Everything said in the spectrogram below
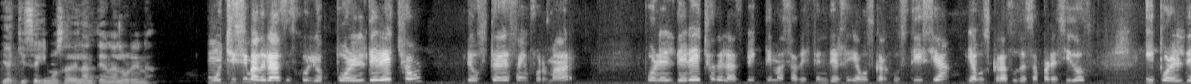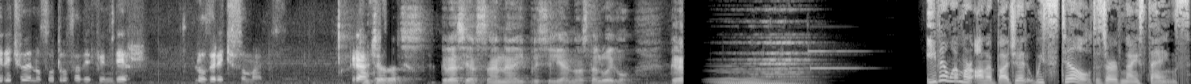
y aquí seguimos adelante, Ana Lorena. Muchísimas gracias, Julio, por el derecho de ustedes a informar por el derecho de las víctimas a defenderse y a buscar justicia y a buscar a sus desaparecidos y por el derecho de nosotros a defender los derechos humanos. Gracias. Muchas gracias. Gracias, Ana y Prisciliano. Hasta luego. Even when we're on a budget, we still deserve nice things.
